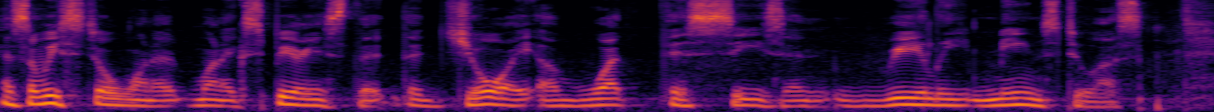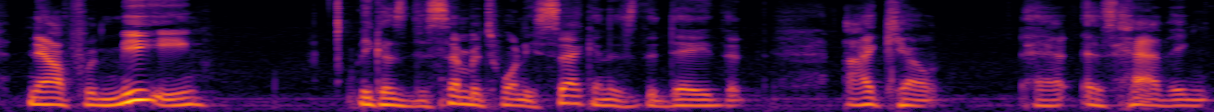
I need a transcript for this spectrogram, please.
And so we still want to want to experience the, the joy of what this season really means to us. Now, for me, because December 22nd is the day that I count as having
